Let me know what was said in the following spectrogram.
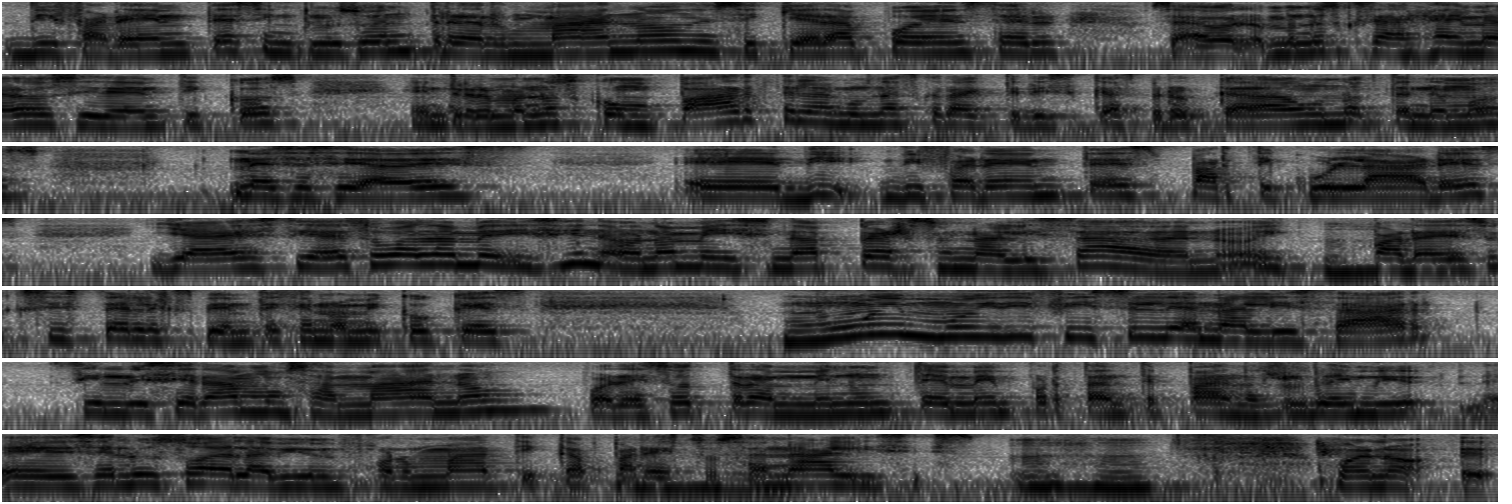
diferentes, incluso entre hermanos ni siquiera pueden ser, o sea, a menos que sean gemelos idénticos, entre hermanos comparten algunas características, pero cada uno tenemos necesidades eh, di diferentes, particulares, y a eso va la medicina, una medicina personalizada, ¿no? Y uh -huh. para eso existe el expediente genómico que es muy, muy difícil de analizar si lo hiciéramos a mano, por eso también un tema importante para nosotros es el uso de la bioinformática para uh -huh. estos análisis. Uh -huh. Bueno, eh,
